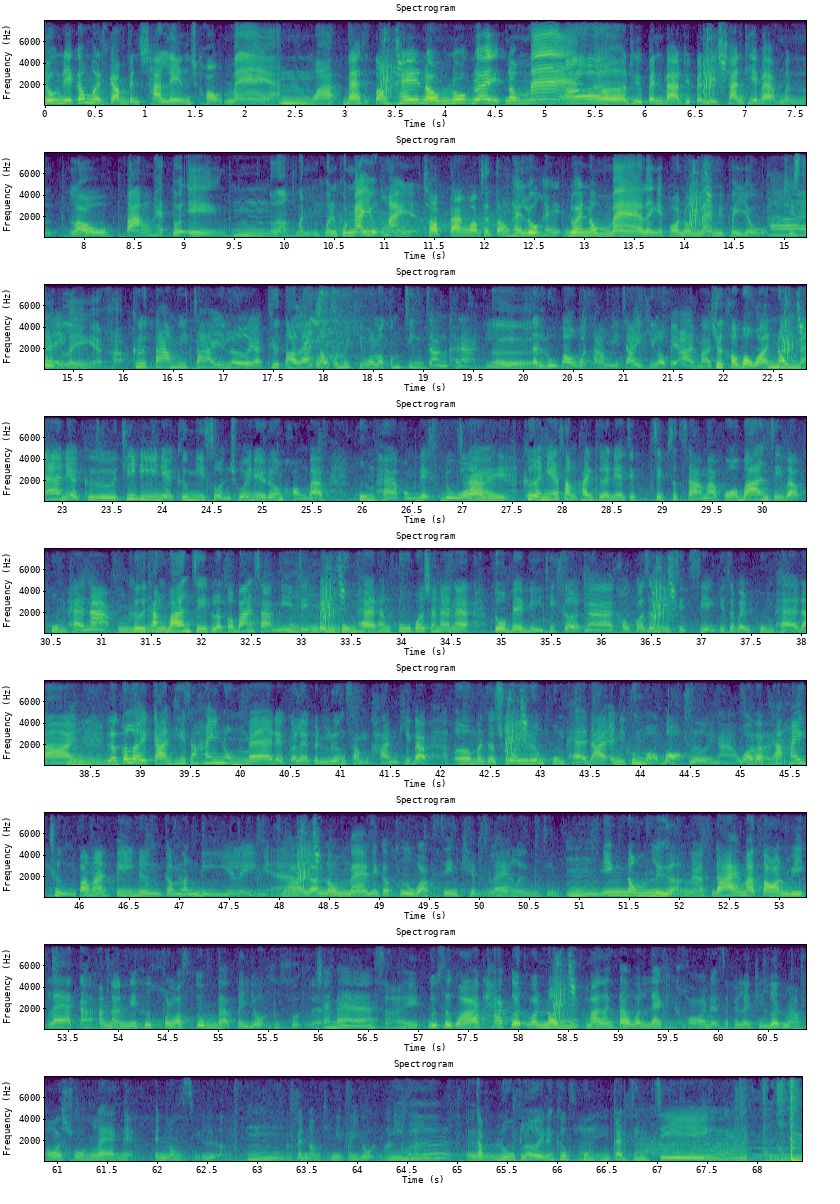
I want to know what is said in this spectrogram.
ยุคนี้ก็เหมือนกับเป็นชาเลนจ์ของแม่อะอืมว่าแม่จะต้องให้นมลูกด้วยนมแม่เออ เออถือเป็นแบบถือเป็นมิชชั่นที่แบบเหมือนเราตั้งให้ตัวเองอืม เนอะเหมือนเหมือนคุณแม่ยุคใหม่อะชอบตั้งว่าจะต้องให้ลูกให้ด้วยนมแม่อะไรเงี้ยเพราะนมแม่มีประโยชน์ใช่ ที่สุดอะไรอย่างเงี้ยค่ะ คือตามวิจัยเลยอะ คือตอนแรกเราก็ไม่คิดว่าเราต้องจริงจังขนาดเอนี้ อ แต่รู้เปล่าว่าตามวิจัยที่เราไปอ่านมา คือเขาบอกว่านมแม่เนี่ยคือที่ดีเนี่ยคือมีส่วนช่วยในเรื่องของแบบภูมิแพ้ของเด็กด้วยใช่คืออันเนี้ยสำคัญคืออันเนี้ยจิ๊บจิ๊บศึกษามาเพราะว่าบ้านจิ๊บแบบภูมิแพ้หนักอืมคือทั้งบ้านจิ๊บแล้วก็บ้านสามีจิ๊บอืมเป็นอืมภูมิแพ้ทั้งคู่ เพราะฉะนั้นน่ะตัวเบบีที่เกิดมาเขาก็จะมีสิทธิ์เสี่ยงที่จะเป็นภูมิแพ้ได้อืมแล้วก็เลยการที่จะให้นมแม่เนี่ยก็เลยเป็นเรื่องสำคัญที่แบบเออมันจะช่วยเรื่องภูมิแพ้ได้ อันนี้คุณหมอบอกเลยนะ ว่าแบบใช่ถ้าให้ถึงประมาณปีหนึ่งกำลังดีอะไรอย่างเงี้ยใช่แล้วนมแม่นี่ก็คือวัคซีนเข็มแรกเลยจริงอืมๆยิ่งนมเหลืองนะได้มาตอนวีคแรกอะอันนั้นนี่คือโคลอสตุมแบบประโยชน์สุดๆเลยอะใช่ไหมใช่รู้สึกว่าถ้าเกิดว่านมมาตั้งแต่วันแรกที่คลอดเนี่ยจะเป็นอะไรที่เลิศมากเพราะว่าช่วงแรกเนี่ยเป็นนมสีเหลือง อืมมันเป็นนมที่มีประโยชน์มากมีๆดีเออ กับลูกเลย นั่นคือภูมิคุ้มกันจริงใช่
